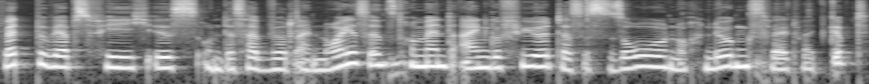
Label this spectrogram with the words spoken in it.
wettbewerbsfähig ist und deshalb wird ein neues Instrument eingeführt, das es so noch nirgends weltweit gibt.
